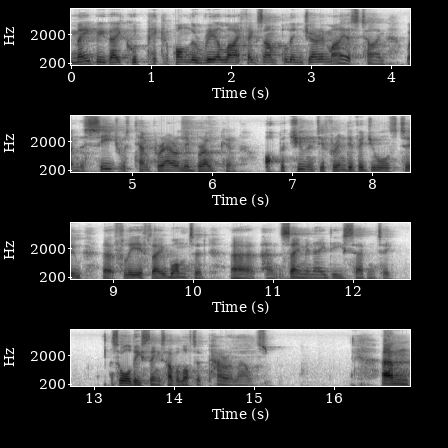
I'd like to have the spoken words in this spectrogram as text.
maybe they could pick up on the real life example in Jeremiah's time when the siege was temporarily broken. Opportunity for individuals to uh, flee if they wanted, uh, and same in AD 70. So, all these things have a lot of parallels. Um,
